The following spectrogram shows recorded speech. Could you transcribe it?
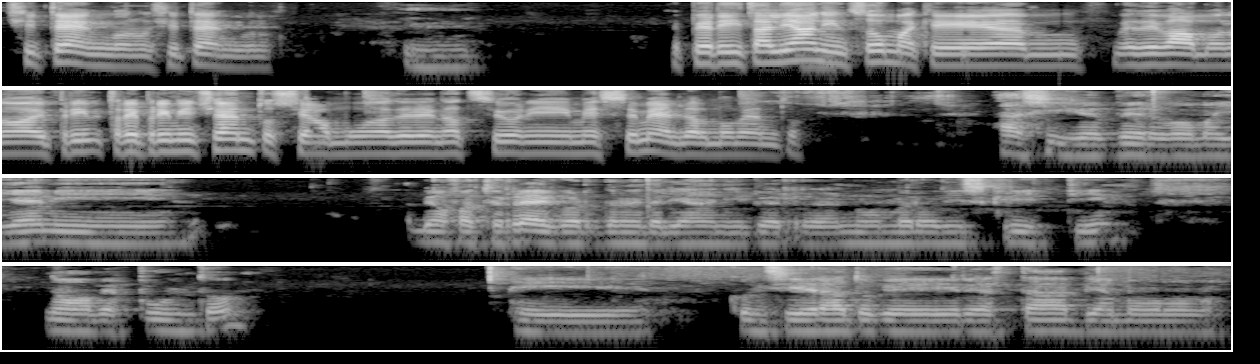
Ci tengono, ci tengono. Mm, E per gli italiani, insomma, che ehm, vedevamo, no, i prim- tra i primi 100 siamo una delle nazioni messe meglio al momento. Ah sì, che è vero, Miami abbiamo fatto il record noi italiani per numero di iscritti, 9 appunto, e considerato che in realtà abbiamo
